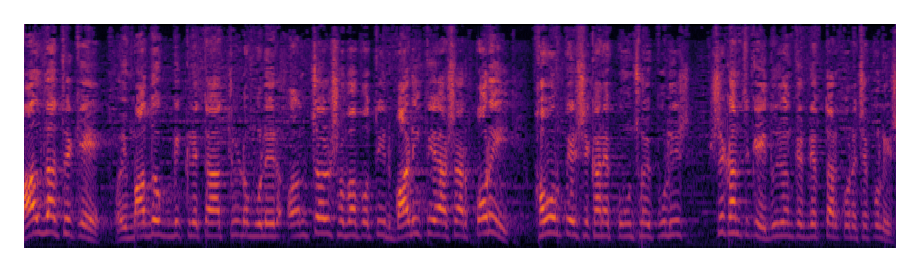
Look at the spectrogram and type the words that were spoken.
মালদা থেকে ওই মাদক বিক্রেতা তৃণমূলের অঞ্চল সভাপতির বাড়িতে আসার পরেই খবর পেয়ে সেখানে পৌঁছয় পুলিশ। সেখান থেকেই দুজনকে গ্রেপ্তার করেছে পুলিশ।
